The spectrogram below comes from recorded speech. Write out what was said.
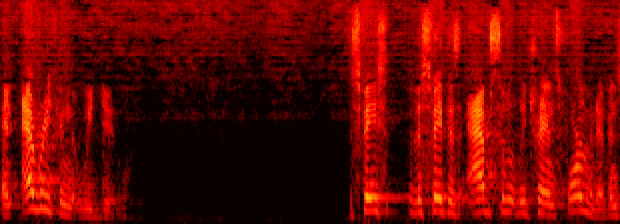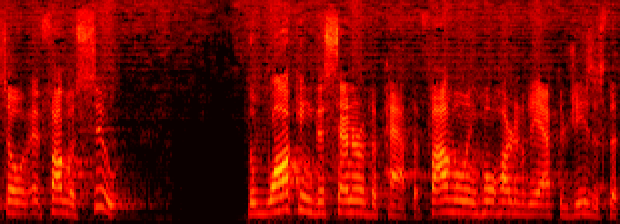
and everything that we do. This faith, this faith is absolutely transformative. And so it follows suit. The walking the center of the path, the following wholeheartedly after Jesus, the,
